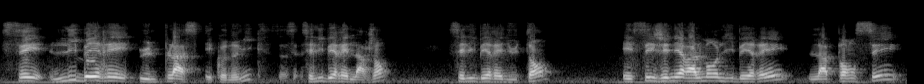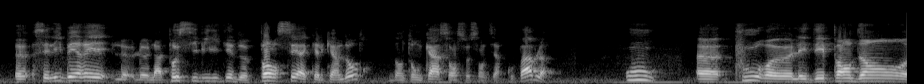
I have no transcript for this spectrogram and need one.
c'est libérer une place économique, c'est libérer de l'argent, c'est libérer du temps, et c'est généralement libérer la pensée euh, c'est libérer la possibilité de penser à quelqu'un d'autre, dans ton cas sans se sentir coupable, ou euh, pour euh, les dépendants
